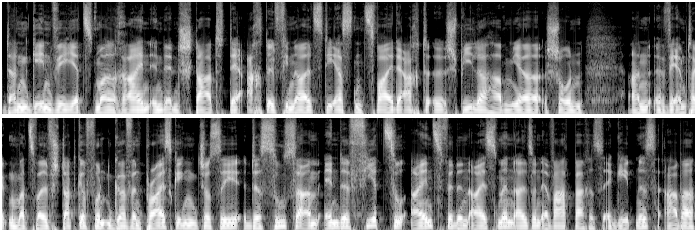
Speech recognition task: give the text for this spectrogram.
Dann gehen wir jetzt mal rein in den Start der Achtelfinals. Die ersten zwei der acht äh, Spiele haben ja schon an äh, WM-Tag Nummer 12 stattgefunden. Gervin Price gegen José de Sousa am Ende 4 zu 1 für den Iceman, also ein erwartbares Ergebnis, aber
